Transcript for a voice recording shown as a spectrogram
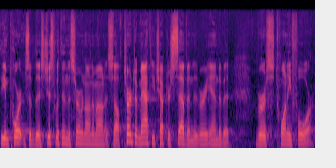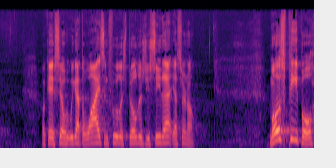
the importance of this just within the Sermon on the Mount itself. Turn to Matthew chapter 7, the very end of it, verse 24. Okay, so we got the wise and foolish builders. You see that? Yes or no? Most people,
